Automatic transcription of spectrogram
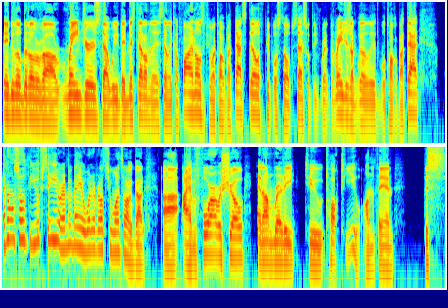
maybe a little bit of uh, Rangers that we they missed out on the Stanley Cup Finals. If you want to talk about that, still, if people are still obsessed with the, the Rangers, I'm glad we'll talk about that and also the UFC or MMA or whatever else you want to talk about. Uh, I have a four hour show and I'm ready to talk to you on the fan this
